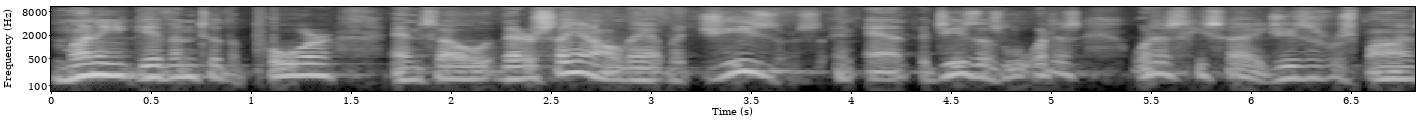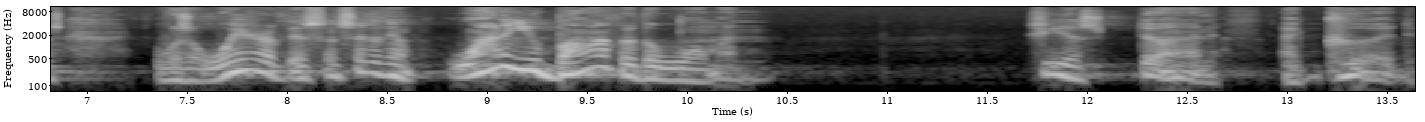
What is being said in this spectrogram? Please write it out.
money given to the poor. And so they're saying all that. But Jesus, and, and Jesus, does what does he say? Jesus responds, was aware of this and said to them, why do you bother the woman? She has done a good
